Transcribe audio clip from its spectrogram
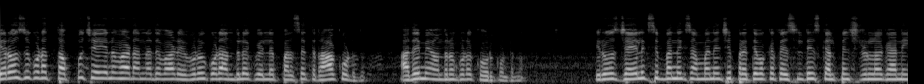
ఏ రోజు కూడా తప్పు చేయని వాడు అన్నది వాడు ఎవరు కూడా అందులోకి వెళ్ళే పరిస్థితి రాకూడదు. అదే మేము అందరం కూడా కోరుకుంటున్నాం. ఈరోజు జైలుకి సిబ్బందికి సంబంధించి ప్రతి ఒక్క ఫెసిలిటీస్ కల్పించడంలో కానీ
